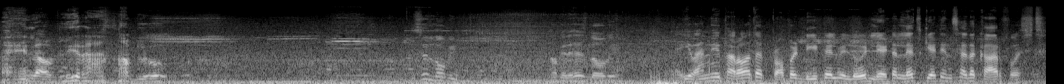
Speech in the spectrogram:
Very lovely Rana blue. This is low. Okay, this is low beam. Ivani Tarawata proper detail, we'll do it later. Let's get inside the car first.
